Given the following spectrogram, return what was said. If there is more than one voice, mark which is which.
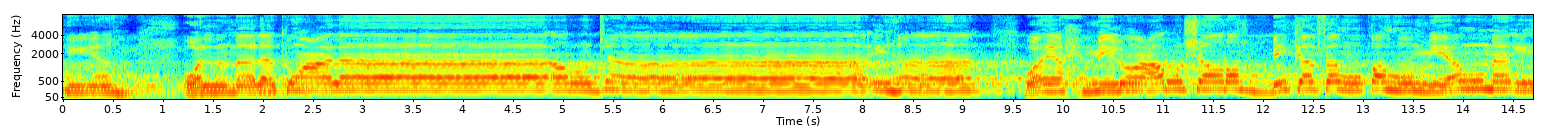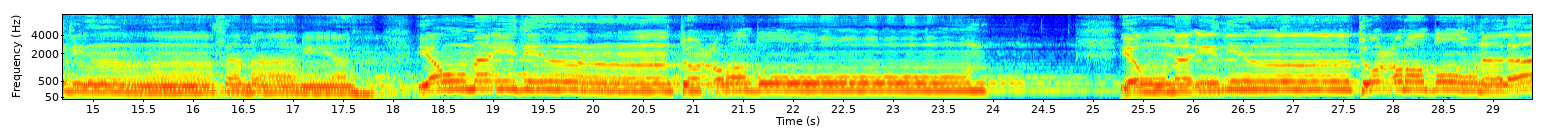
Speaker 1: واهية والملك على أرجائها ويحمل عرش ربك فوقهم يومئذ ثمانية يومئذ تعرضون يومئذ تعرضون لا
